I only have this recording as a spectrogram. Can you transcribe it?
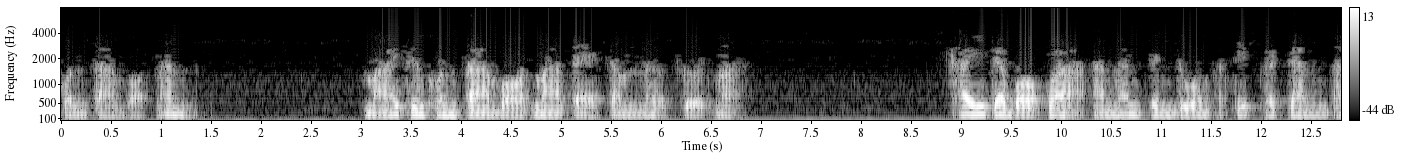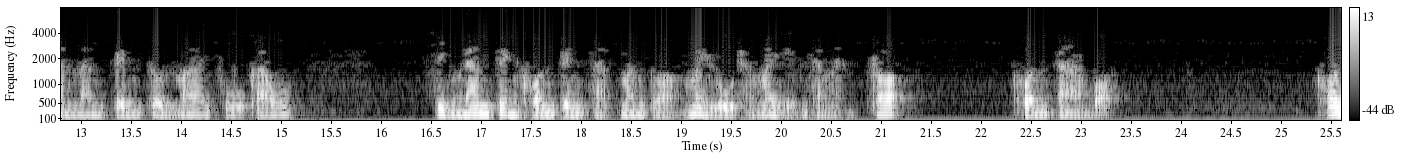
คนตาบอดนั้น หมายถึงคนตาบอดมาแต่กำเนิดเกิดมา ใครจะบอกว่าอันนั้นเป็นดวงพระทิตย์พระจันทร์อันนั้นเป็นต้นไม้ภูเขา สิ่งนั้นเป็นคนเป็นสัตว์มันก็ไม่รู้ทางไม่เห็นทางนั้น เพราะคนตาบอด คน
